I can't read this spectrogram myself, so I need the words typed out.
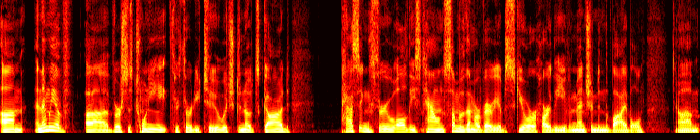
Um, and then we have uh, verses 28 through 32, which denotes God passing through all these towns. Some of them are very obscure, hardly even mentioned in the Bible. Um,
